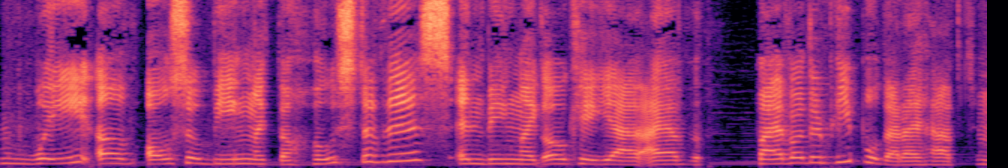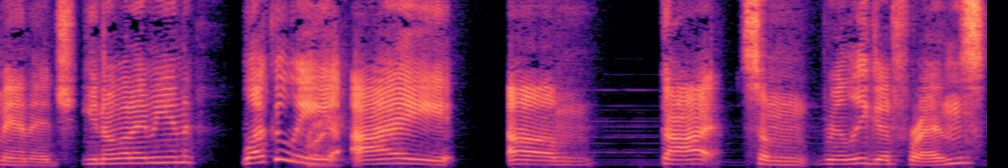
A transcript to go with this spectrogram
weight of also being like the host of this and being like okay yeah i have five other people that i have to manage you know what i mean luckily Right. i um got some really good friends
